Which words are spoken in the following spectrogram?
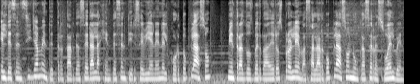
el de sencillamente tratar de hacer a la gente sentirse bien en el corto plazo, mientras los verdaderos problemas a largo plazo nunca se resuelven.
